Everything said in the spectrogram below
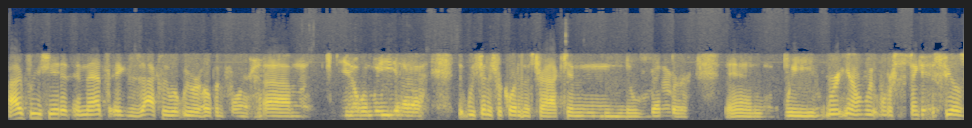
I appreciate it, and that's exactly what we were hoping for. Um, you know, when we uh, we finished recording this track in November, and we were, you know, we were thinking this feels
